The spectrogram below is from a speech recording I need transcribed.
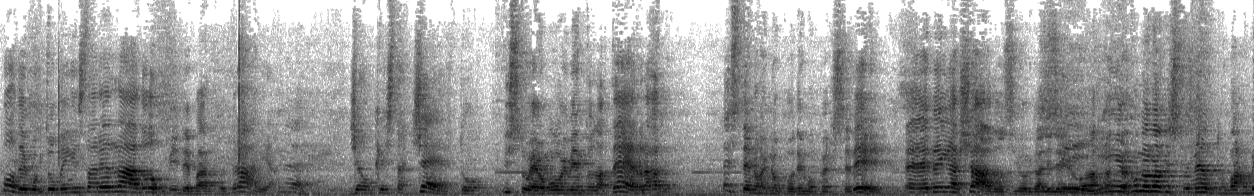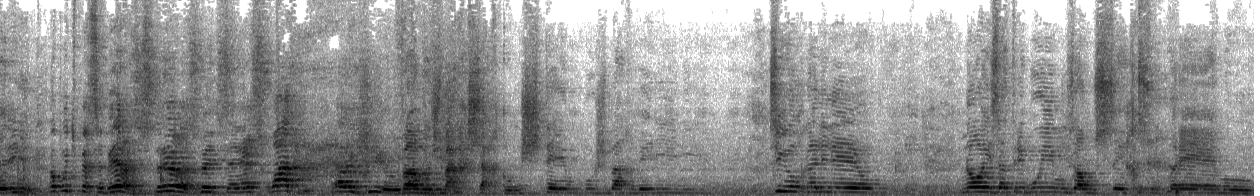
pode muito bem estar errado, vide barco e praia. Já o que está certo, isto é o movimento da terra, este nós não podemos perceber. É bem achado, senhor Galileu. Sim, e com meu novo instrumento, o Barberini, eu pude perceber as estrelas meio de CS4, elas giram. Vamos marchar com os tempos, Barberini. Senhor Galileu, nós atribuímos a um ser supremo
